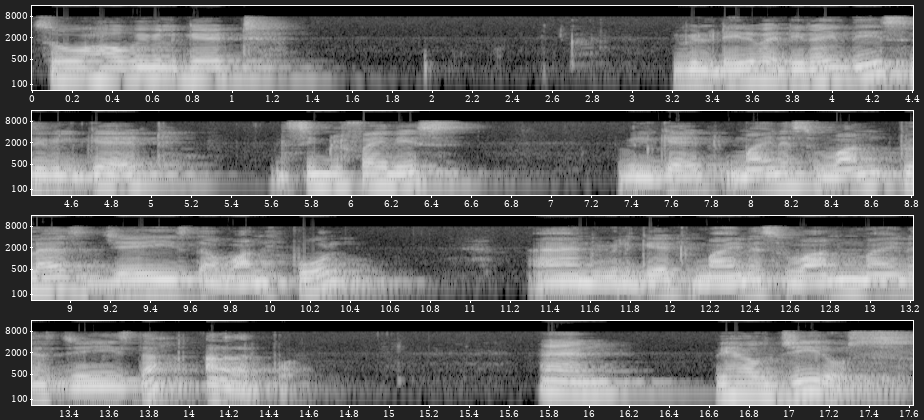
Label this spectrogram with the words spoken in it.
So how we will get we will derive, derive this we will get simplify this we will get minus 1 plus j is the one pole and we will get minus 1 minus j is the another pole. And we have zeros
